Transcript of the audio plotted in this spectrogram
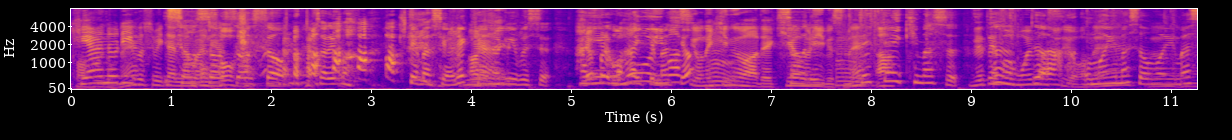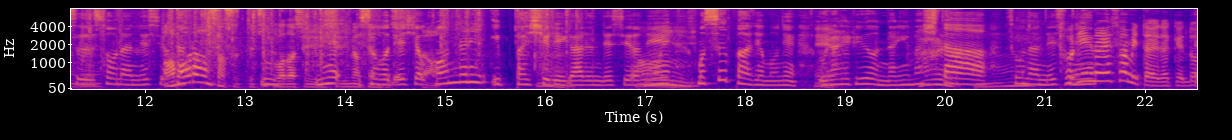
キアヌ・リーブスみたいな名前そうそうそう それも来てますよねキアヌ・リーブス。俳優も入ってますよ。ねキヌアでキアヌ・リーブスね。絶対来ます。絶対そう思いますよ思います思います。そうなんですよ。アマランサスってちょっと私知りませんそうでしょうこんなにいっぱい種類があるんですよね。もうスーパーでもね売られるようになりました。そうなんですね。鳥の餌みたいだけど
